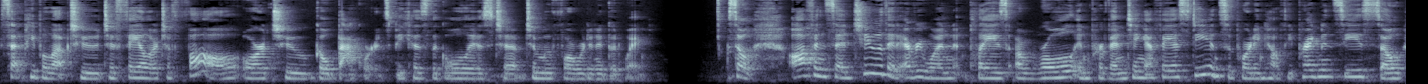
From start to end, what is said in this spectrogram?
set people up to to fail or to fall or to go backwards because the goal is to to move forward in a good way. So, often said too that everyone plays a role in preventing FASD and supporting healthy pregnancies. So,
